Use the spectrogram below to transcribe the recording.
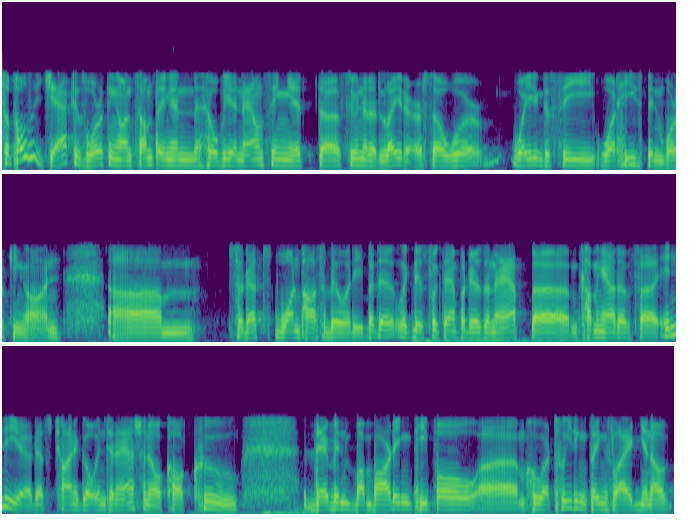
supposedly Jack is working on something, and he'll be announcing it uh, sooner than later. So we're waiting to see what he's been working on. Um, so that's one possibility. But uh, like this, for example, there's an app um, coming out of uh, India that's trying to go international called Koo. They've been bombarding people um, who are tweeting things like, you know,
